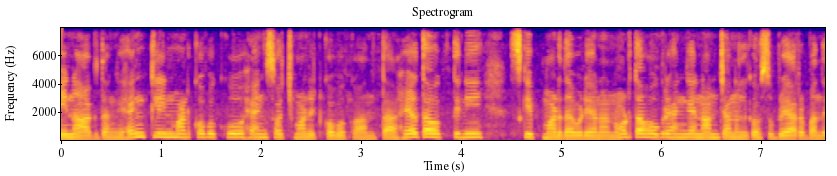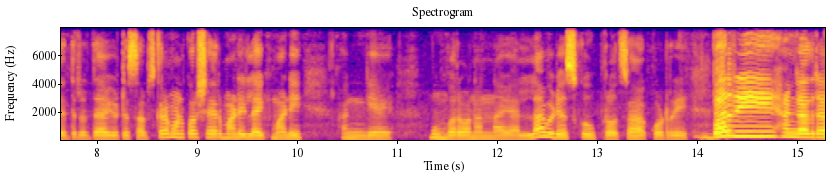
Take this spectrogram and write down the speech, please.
ಏನು ಆಗ್ದಂಗೆ ಹೆಂಗೆ ಕ್ಲೀನ್ ಮಾಡ್ಕೋಬೇಕು, ಹೆಂಗೆ ಸ್ವಚ್ಛ ಮಾಡಿಟ್ಕೋಬೇಕು ಅಂತ ಹೇಳ್ತಾ ಹೋಗ್ತೀನಿ. ಸ್ಕಿಪ್ ಮಾಡಿದ ವಿಡಿಯೋನ ನೋಡ್ತಾ ಹೋಗ್ರಿ ಹಾಗೆ. ನನ್ನ ಚಾನಲ್ಗೆ ಹೊಸಬ್ರು ಯಾರು ಬಂದಿದ್ರೆ ಯೂಟ್ಯೂಬ್ ಸಬ್ಸ್ಕ್ರೈಬ್ ಮಾಡ್ಕೊಂಡು ಶೇರ್ ಮಾಡಿ ಲೈಕ್ ಮಾಡಿ. ಹಾಗೆ ಮುಂಬರುವ ನನ್ನ ಎಲ್ಲ ವೀಡಿಯೋಸ್ಗೂ ಪ್ರೋತ್ಸಾಹ ಕೊಡ್ರಿ. ಬರ್ರಿ, ಹಂಗಾದ್ರೆ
